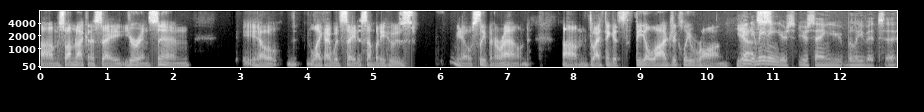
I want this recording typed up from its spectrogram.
Um, so I'm not going to say you're in sin, you know, like I would say to somebody who's, you know, sleeping around. Um, do I think it's theologically wrong? Yes. Meaning, meaning you're you're saying you believe it's a,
